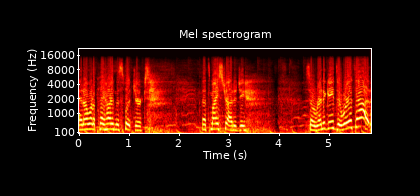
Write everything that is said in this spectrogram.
And I want to play hard in the split jerks. That's my strategy. So renegades are where it's at.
